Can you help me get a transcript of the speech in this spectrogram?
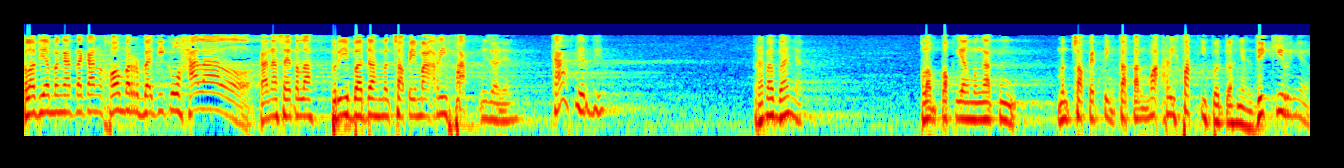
Kalau dia mengatakan khamr bagiku halal. Karena saya telah beribadah mencapai makrifat misalnya. Kafir dia. Berapa banyak kelompok yang mengaku mencapai tingkatan makrifat ibadahnya, zikirnya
